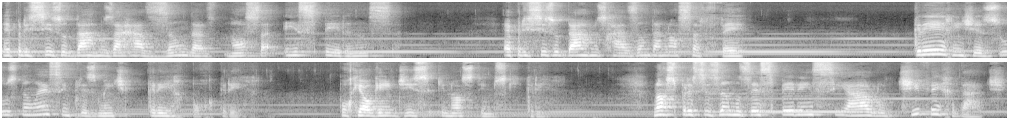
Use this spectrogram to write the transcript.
é preciso darmos a razão da nossa esperança. É preciso darmos razão da nossa fé. Crer em Jesus não é simplesmente crer por crer, porque alguém disse que nós temos que crer. Nós precisamos experienciá-lo de verdade,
